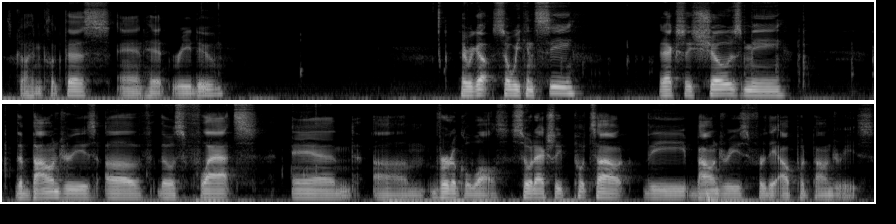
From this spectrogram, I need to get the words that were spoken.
Let's go ahead and click this and hit redo. There we go. So we can see it actually shows me the boundaries of those flats and um, vertical walls. So it actually puts out the boundaries for the output boundaries.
